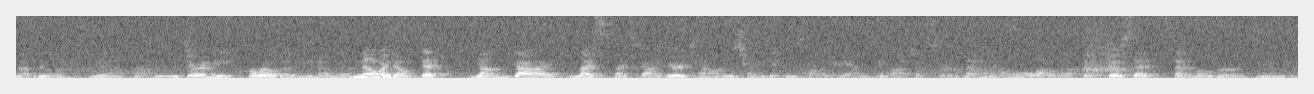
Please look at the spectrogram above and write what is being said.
not really. Yeah, not really. Jeremy Kuroga, do you know him? No, I don't. That young guy, nice, nice guy, very talented, is trying to get things going again in Rochester. Not having a whole lot of luck, but Joe said send him over and see if we can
